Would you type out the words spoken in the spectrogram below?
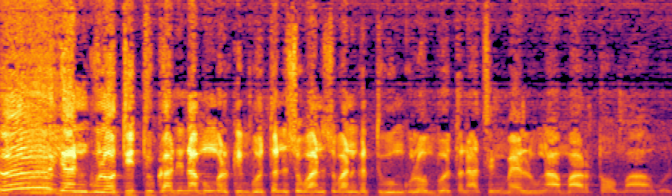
Eh, yen kula didukani namung mergi mboten sowan-sowan keduwung kula mboten ajeng melu ngamarta mawon.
